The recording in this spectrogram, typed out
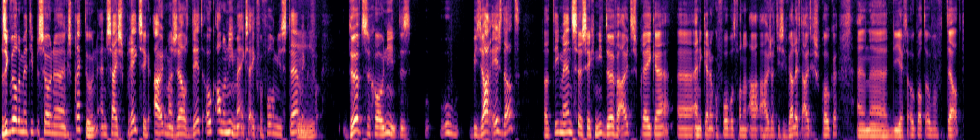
Dus ik wilde met die persoon een gesprek doen. En zij spreekt zich uit, maar zelfs dit ook anoniem. Hè. Ik zei, ik vervorm je stem. Mhm. Ik ver- durfde ze gewoon niet. Dus ho- hoe bizar is dat? Dat die mensen zich niet durven uit te spreken. Eh, en ik ken ook een voorbeeld van een huisarts die zich wel heeft uitgesproken. En eh, die heeft er ook wat over verteld.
